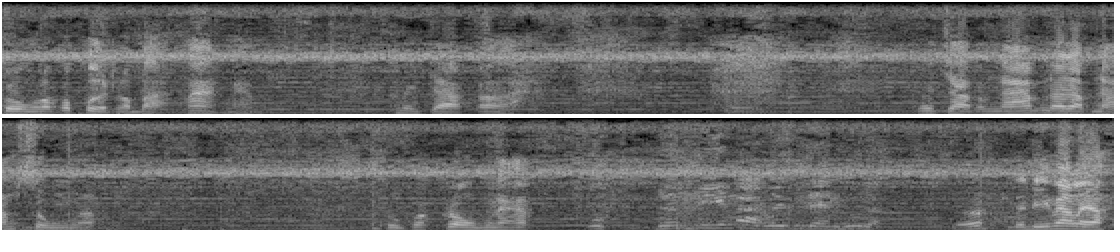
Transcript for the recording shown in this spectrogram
กรงเราก็เปิดลำบากมากนะครับ เนื่องจากเอ่อเนื่องจากน้ำระดับน้ำสูงครับ สูงกว่ากรงนะครับเดินดีมากเลยพี่แดงดูอะเออเดี๋ยวดีมากเลยเหรอะ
